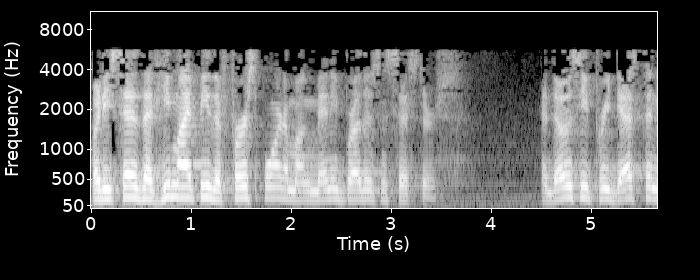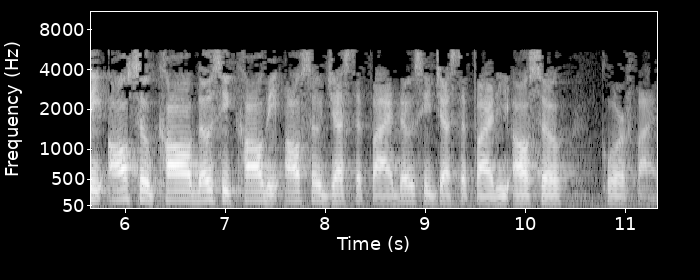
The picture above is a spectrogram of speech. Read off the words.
But he says that he might be the firstborn among many brothers and sisters. And those he predestined, he also called. Those he called, he also justified. Those he justified, he also glorified.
